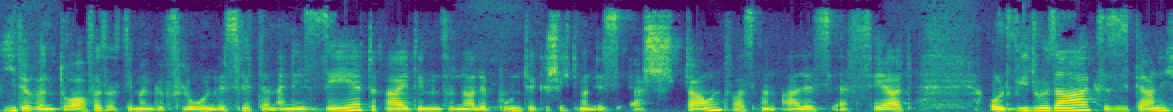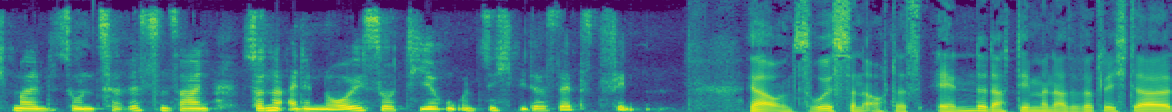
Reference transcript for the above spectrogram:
biederen Dorfes, aus dem man geflohen ist, wird dann eine sehr dreidimensionale, bunte Geschichte. Man ist erstaunt, was man alles erfährt. Und wie du sagst, es ist gar nicht mal so ein Zerrissensein, sondern eine Neusortierung und sich wieder selbst finden. Ja, und so ist dann auch das Ende, nachdem man also wirklich da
